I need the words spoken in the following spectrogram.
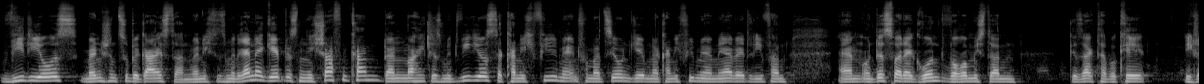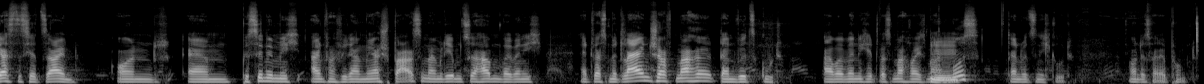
Videos Menschen zu begeistern. Wenn ich das mit Rennergebnissen nicht schaffen kann, dann mache ich das mit Videos. Da kann ich viel mehr Informationen geben, da kann ich viel mehr Mehrwert liefern. Ähm, und das war der Grund, warum ich dann gesagt habe, okay, ich lasse das jetzt sein. und ähm, besinne mich einfach wieder mehr Spaß in meinem Leben zu haben, weil wenn ich etwas mit Leidenschaft mache, dann wird es gut. Aber wenn ich etwas mache, weil ich es machen muss, dann wird es nicht gut. Und das war der Punkt.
